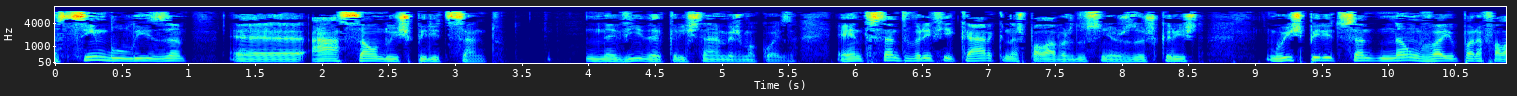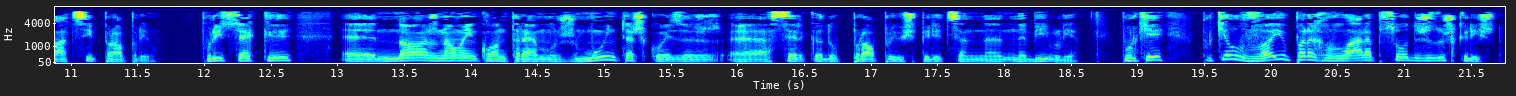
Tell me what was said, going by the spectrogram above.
simboliza uh, a ação do Espírito Santo. Na vida cristã a mesma coisa. É interessante verificar que nas palavras do Senhor Jesus Cristo, o Espírito Santo não veio para falar de si próprio. Por isso é que uh, nós não encontramos muitas coisas uh, acerca do próprio Espírito Santo na, na Bíblia. Porquê? Porque ele veio para revelar a pessoa de Jesus Cristo.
